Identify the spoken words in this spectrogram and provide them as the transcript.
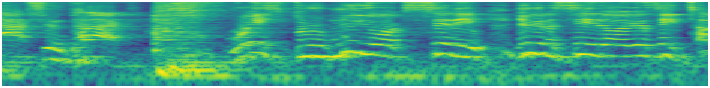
action packed race through New York City. You're going to see it all. You're going to see.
